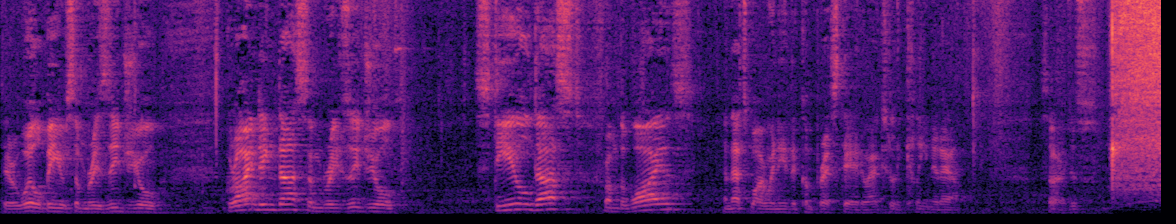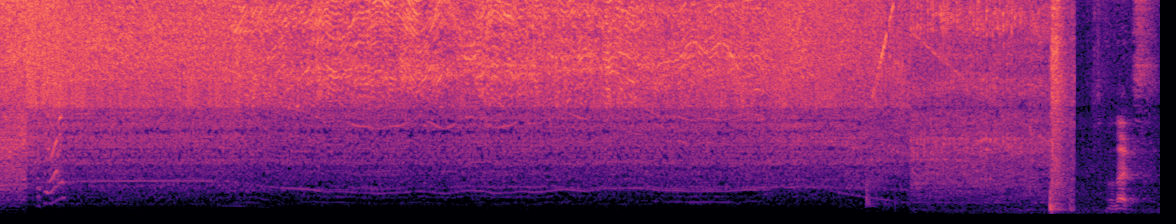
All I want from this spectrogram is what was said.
There will be some residual grinding dust, some residual steel dust from the wires, and that's why we need the compressed air to actually clean it out. So just So that's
